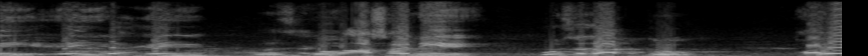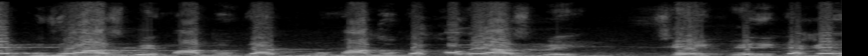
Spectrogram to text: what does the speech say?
এই এই এই আশা নিয়ে বসে থাকতো। কবে পুজো আসবে? মা দুর্গা মা দুর্গা কবে আসবে? সেই ফেরিটাকেই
